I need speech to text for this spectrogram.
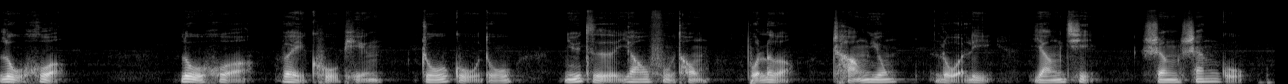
鹿藿鹿藿味苦平，主蛊毒，女子腰腹痛，不乐，常痈，裸痢，阳气生山谷。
